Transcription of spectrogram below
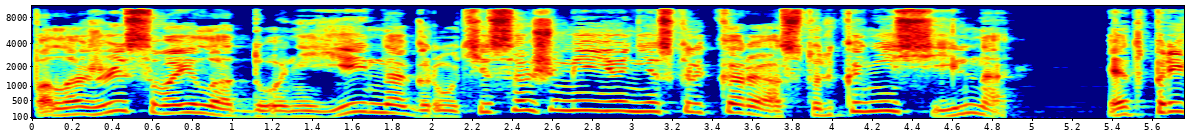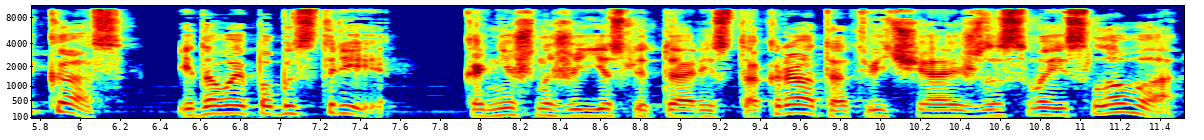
«Положи свои ладони ей на грудь и сожми ее несколько раз, только не сильно. Это приказ, и давай побыстрее. Конечно же, если ты аристократ и отвечаешь за свои слова»,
